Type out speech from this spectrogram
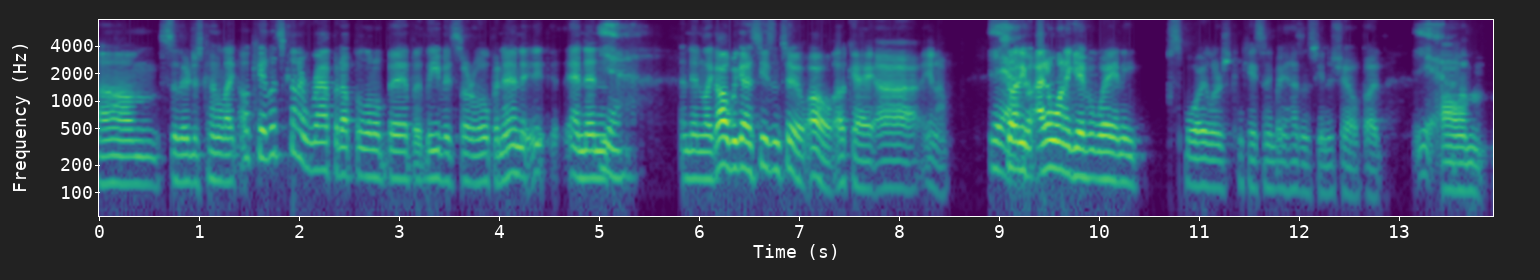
Um, so they're just kind of like, okay, let's kind of wrap it up a little bit, but leave it sort of open ended, and then Yeah. and then like, oh, we got a season two. Oh, okay. Uh, you know. Yeah. So anyway, I don't want to give away any spoilers in case anybody hasn't seen the show, but yeah. um,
